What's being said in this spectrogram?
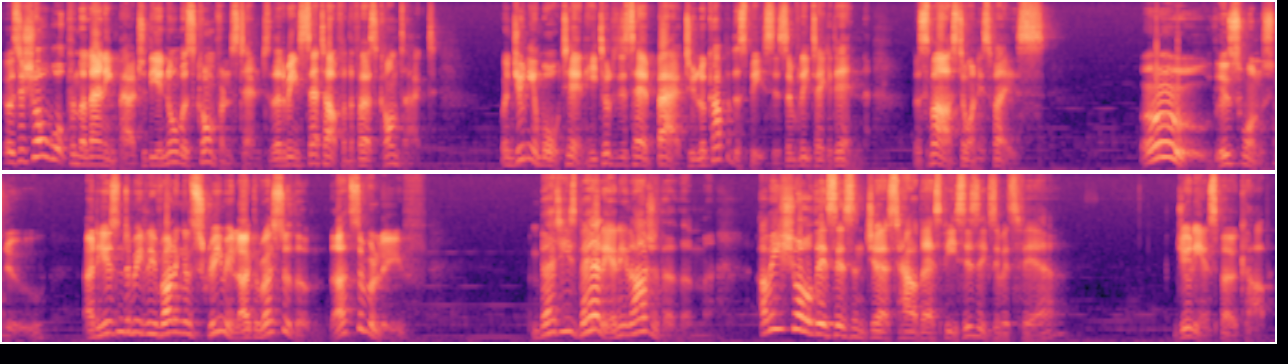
It was a short walk from the landing pad to the enormous conference tent that had been set up for the first contact. When Julian walked in, he tilted his head back to look up at the species and fully take it in, the smile still on his face. Oh, this one's new. And he isn't immediately running and screaming like the rest of them. That's a relief. But he's barely any larger than them. Are we sure this isn't just how their species exhibits fear? Julian spoke up.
